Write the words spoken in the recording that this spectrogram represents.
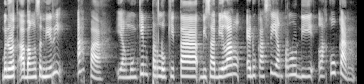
Menurut Abang sendiri apa yang mungkin perlu kita bisa bilang edukasi yang perlu dilakukan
